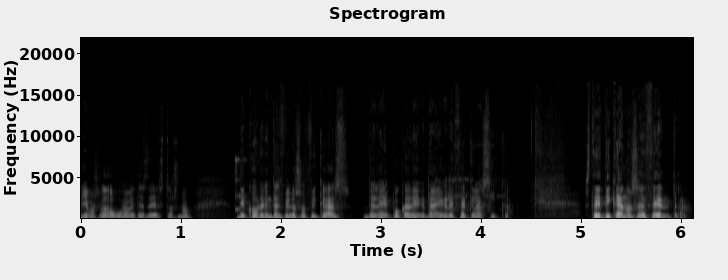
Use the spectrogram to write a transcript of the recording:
ya hemos hablado algunas veces de estos, ¿no? De corrientes filosóficas de la época de la Grecia clásica. Esta ética no se centra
